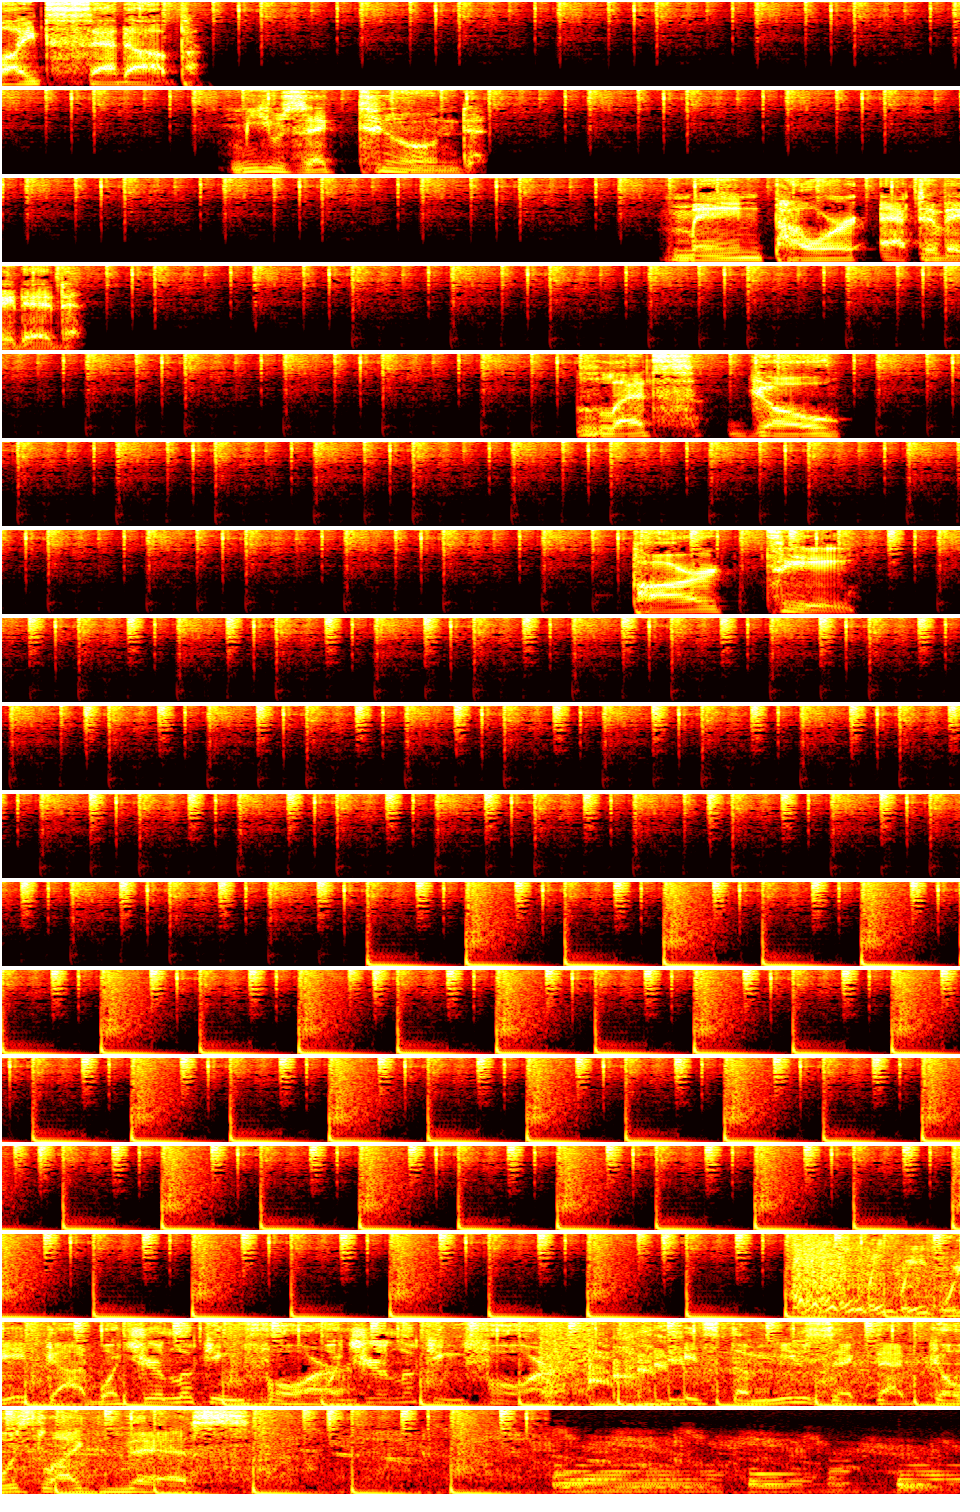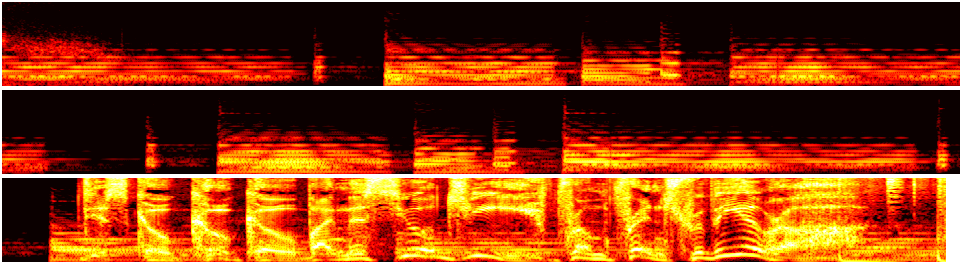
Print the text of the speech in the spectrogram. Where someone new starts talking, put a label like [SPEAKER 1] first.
[SPEAKER 1] Light set up. Music tuned. Main power activated. Let's go. Party.
[SPEAKER 2] Disco Coco by Monsieur G from French Riviera.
